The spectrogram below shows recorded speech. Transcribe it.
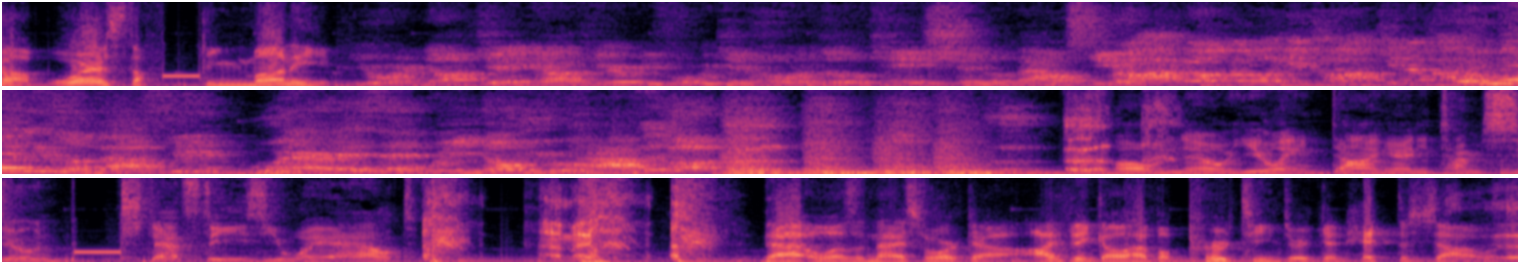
up. Where's the fucking money? You are not getting out of here before we get hold of the location, Lebowski. Bro, I don't know what you're talking about. The money, Lebowski! Where is it? We know you have it! oh no, you ain't dying anytime soon, bitch. That's the easy way out. That was a nice workout. I think I'll have a protein drink and hit the shower.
